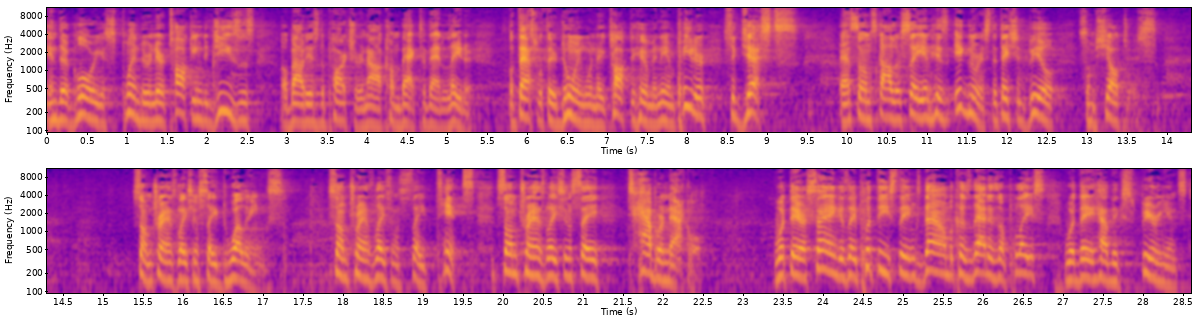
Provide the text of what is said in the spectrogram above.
in their glorious splendor, and they're talking to Jesus about his departure. And I'll come back to that later. But that's what they're doing when they talk to him. And then Peter suggests, as some scholars say, in his ignorance, that they should build some shelters. Some translations say dwellings. Some translations say tents. Some translations say tabernacle. What they're saying is they put these things down because that is a place where they have experienced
